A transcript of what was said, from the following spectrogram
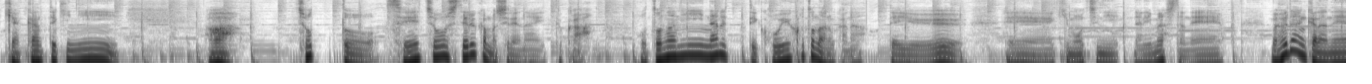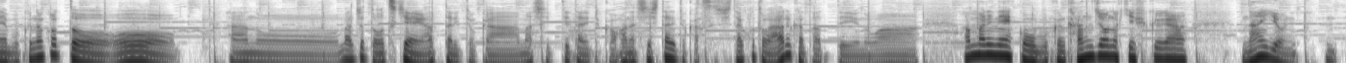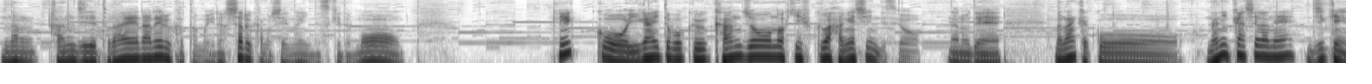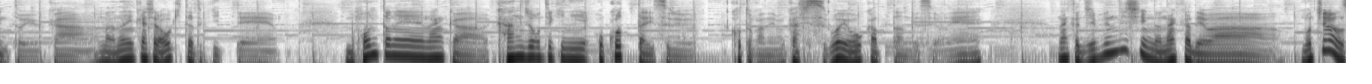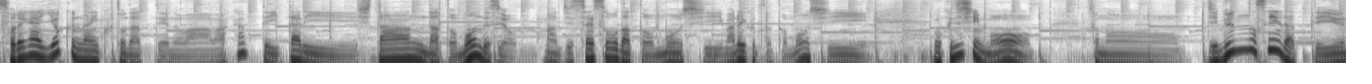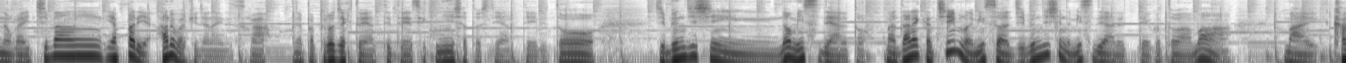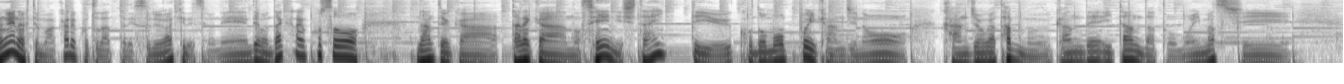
客観的に、あ、ちょっと成長してるかもしれないとか、大人になるってこういうことなのかなっていう、えー、気持ちになりましたね。まあ、普段からね、僕のことを、あのー、まあちょっとお付き合いがあったりとか、まあ知ってたりとかお話ししたりとかしたことがある方っていうのは、あんまりね、こう僕感情の起伏がないような感じで捉えられる方もいらっしゃるかもしれないんですけども、結構意外と僕感情の起伏は激しいんですよ。なので、まあなんかこう、何かしらね、事件というか、まあ何かしら起きた時って、もうほんとね、なんか感情的に怒ったりすることがね、昔すごい多かったんですよね。なんか自分自身の中では、もちろんそれが良くないことだっていうのは分かっていたりしたんだと思うんですよ。まあ実際そうだと思うし、悪いことだと思うし、僕自身も、その、自分のせいだっていうのが一番やっぱりあるわけじゃないですか。やっぱプロジェクトやってて責任者としてやっていると、自分自身のミスであると、まあ、誰かチームのミスは自分自身のミスであるっていうことは、まあ、まあ、考えなくても分かることだったりするわけですよね。でもだからこそ、なんていうか誰かのせいにしたいっていう子供っぽい感じの感情が多分浮かんでいたんだと思いますし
